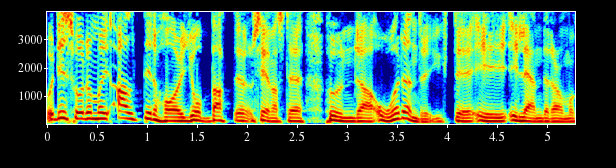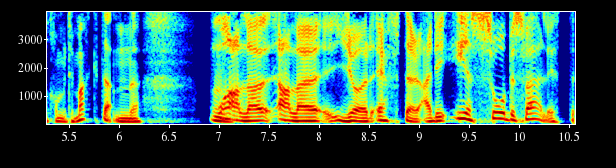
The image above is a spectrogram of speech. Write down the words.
Och Det är så de alltid har jobbat de senaste hundra åren drygt i, i länder där de har kommit till makten. Mm. Och alla, alla gör efter. Det är så besvärligt.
